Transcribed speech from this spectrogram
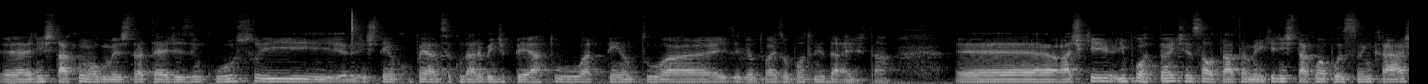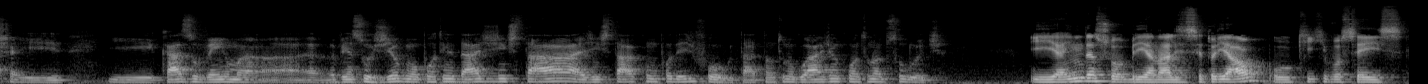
É, a gente está com algumas estratégias em curso e a gente tem acompanhado o secundário bem de perto, atento às eventuais oportunidades, tá? É, acho que é importante ressaltar também que a gente está com uma posição em caixa e, e caso venha, uma, venha surgir alguma oportunidade, a gente está tá com poder de fogo, tá? Tanto no Guardian quanto no Absolute. E ainda sobre análise setorial, o que, que vocês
